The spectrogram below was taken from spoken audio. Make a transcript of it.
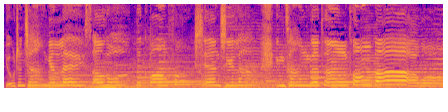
有阵将眼泪扫落的狂风，掀起了隐藏的疼痛，把我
